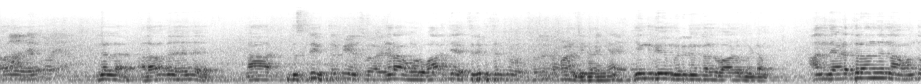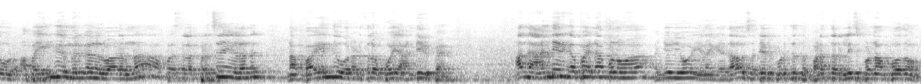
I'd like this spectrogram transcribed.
அதாவது இல்லை இல்லை. அதாவது நான் திருப்பி திருப்பி என்னடா ஒரு வார்த்தையை திருப்பி திருப்பி ஒரு சொல்லப்பா தப்பா இங்கு மிருகங்கள் வாழும் இடம். அந்த இடத்துல வந்து நான் வந்து ஒரு அப்போ இங்கு மிருகங்கள் வாழும்னா அப்போ சில பிரச்சனைகள் வந்து நான் பயந்து ஒரு இடத்துல போய் அண்டியிருப்பேன் அந்த அண்டி இருக்கப்ப என்ன பண்ணுவான்? ஐயோ எனக்கு ஏதாவது சர்டிஃபிகேட் கொடுத்து இந்த படத்தை ரிலீஸ் பண்ணால் போதும்.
